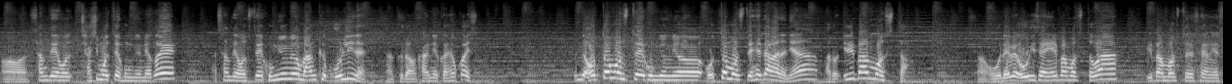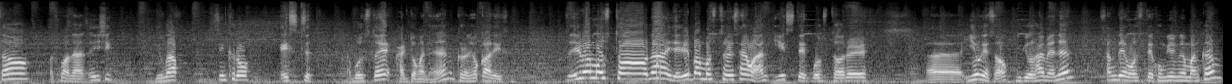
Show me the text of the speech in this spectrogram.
어, 상대 몬 자신 몬스터의 공격력을 상대 몬스터의 공격력만큼 올리는 아, 그런 강력한 효과가 있습니다. 근데 어떤 몬스터의 공격력 어떤 몬스터에 해당하느냐 바로 일반 몬스터 어, 오- 레벨 5 이상의 일반 몬스터와 일반 몬스터를 사용해서 소환한 의식 융합 싱크로 X 몬스터에 발동하는 그런 효과가 되겠습니다. 일반 몬스터나 이제 일반 몬스터를 사용한 EX 덱 몬스터를 어, 이용해서 공격을 하면은 상대 몬스터의 공격력만큼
